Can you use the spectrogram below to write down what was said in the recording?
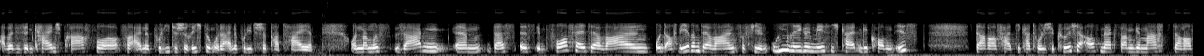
aber sie sind kein Sprachrohr für eine politische Richtung oder eine politische Partei. Und man muss sagen, ähm, dass es im Vorfeld der Wahlen und auch während der Wahlen zu vielen Unregelmäßigkeiten gekommen ist. Darauf hat die katholische Kirche aufmerksam gemacht. Darauf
